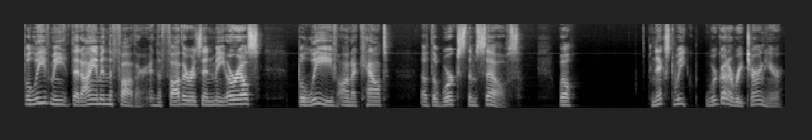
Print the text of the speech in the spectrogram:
Believe me that I am in the Father and the Father is in me, or else believe on account of the works themselves. Well, next week we're going to return here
